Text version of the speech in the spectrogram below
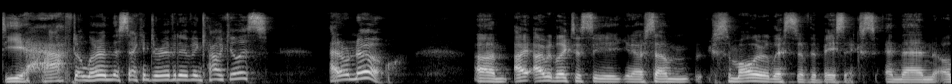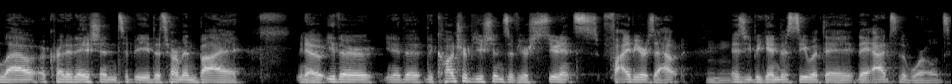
do you have to learn the second derivative in calculus? I don't know. Um, I, I, would like to see you know some smaller list of the basics, and then allow accreditation to be determined by you know either you know the the contributions of your students five years out mm-hmm. as you begin to see what they they add to the world,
